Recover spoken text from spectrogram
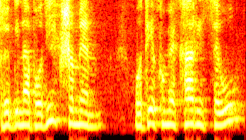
πρέπει να αποδείξουμε ότι έχουμε χάρη Θεού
